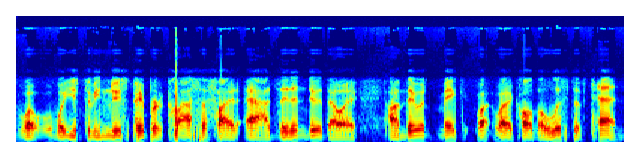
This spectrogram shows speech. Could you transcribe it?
what what used to be newspaper classified ads. They didn't do it that way. Um, they would make what, what I call the list of ten.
